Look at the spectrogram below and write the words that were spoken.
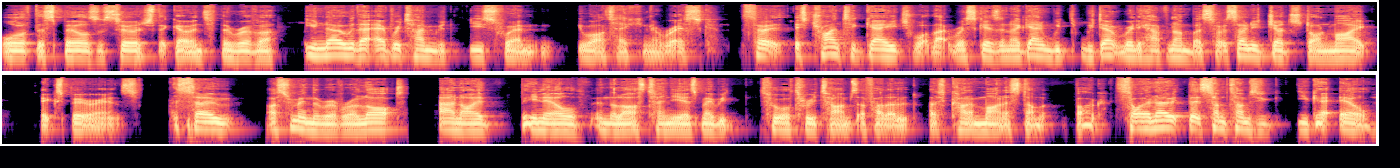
all of the spills of sewage that go into the river. You know that every time you swim, you are taking a risk. So it's trying to gauge what that risk is. And again, we, we don't really have numbers. So it's only judged on my experience. So I swim in the river a lot and I've been ill in the last 10 years, maybe two or three times. I've had a, a kind of minor stomach bug. So I know that sometimes you, you get ill,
